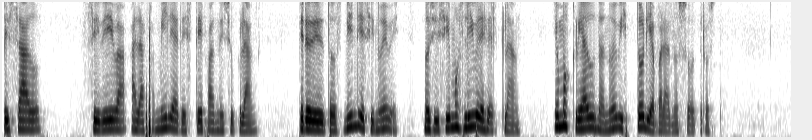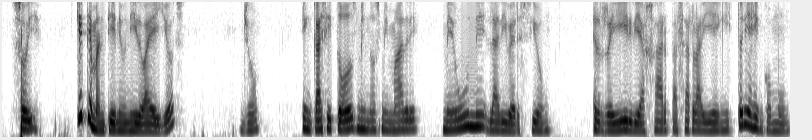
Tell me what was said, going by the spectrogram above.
pesado se deba a la familia de Estefano y su clan. Pero desde 2019 nos hicimos libres del clan. Hemos creado una nueva historia para nosotros. Soy. ¿Qué te mantiene unido a ellos? Yo, en casi todos menos mi madre, me une la diversión, el reír, viajar, pasarla bien, historias en común.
